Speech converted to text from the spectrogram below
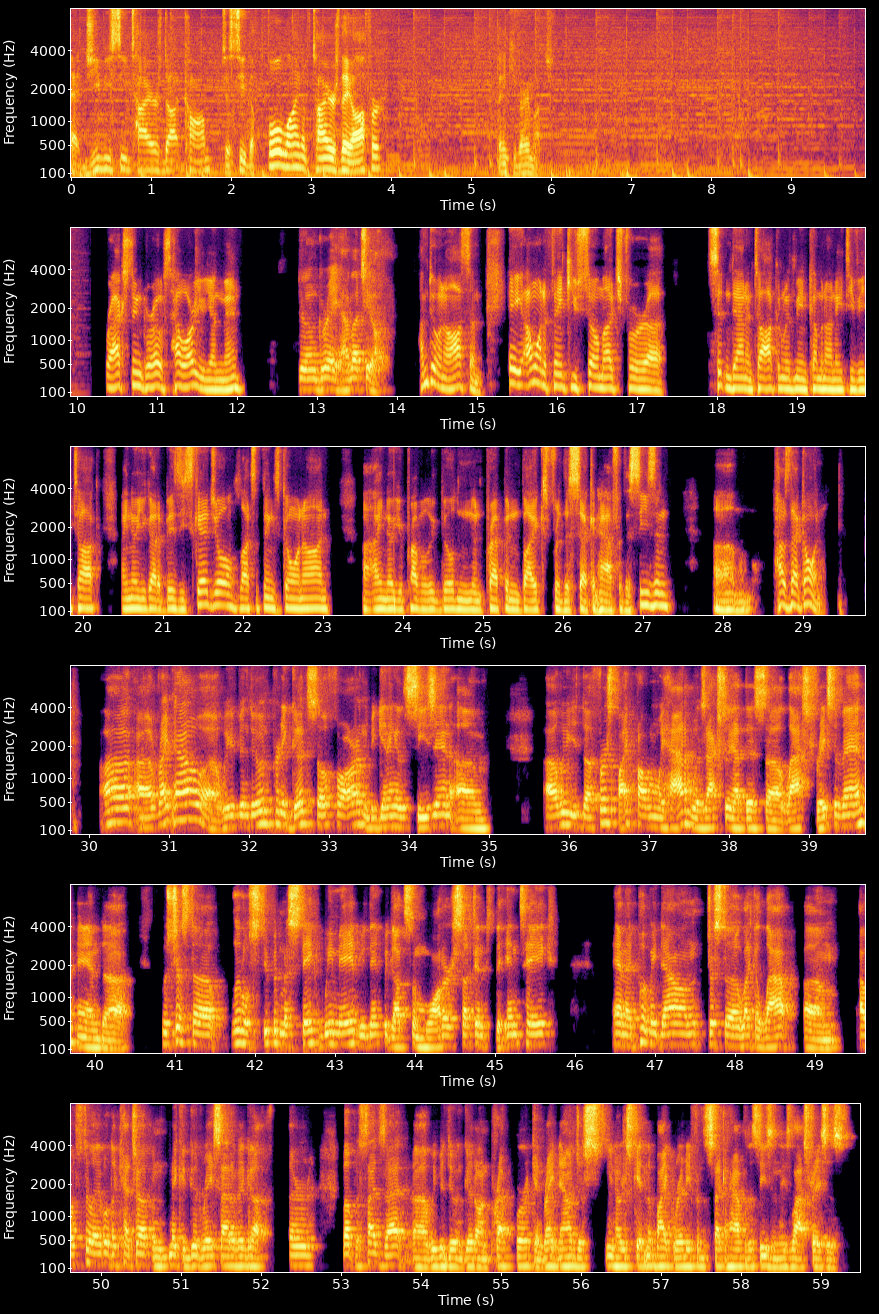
at gbctires.com to see the full line of tires they offer. Thank you very much. Braxton Gross, how are you, young man? Doing great. How about you? I'm doing awesome. Hey, I want to thank you so much for uh, sitting down and talking with me and coming on ATV Talk. I know you got a busy schedule, lots of things going on. Uh, I know you're probably building and prepping bikes for the second half of the season. Um, how's that going? Uh, uh, right now, uh, we've been doing pretty good so far in the beginning of the season. Um, uh, we the first bike problem we had was actually at this uh, last race event, and uh, it was just a little stupid mistake we made. We think we got some water sucked into the intake, and it put me down just like a lap. Um, I was still able to catch up and make a good race out of it. Got third, but besides that, we've been doing good on prep work, and right now, just you know, just getting the bike ready for the second half of the season. These last races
